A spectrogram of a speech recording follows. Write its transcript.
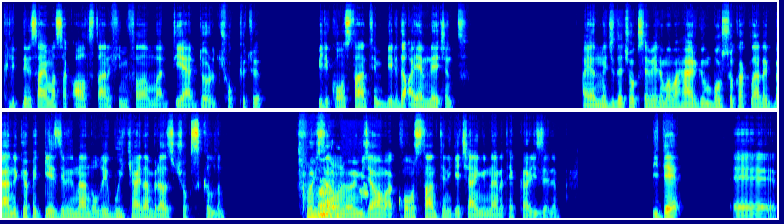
klipleri saymazsak 6 tane filmi falan var. Diğer 4'ü çok kötü. Biri Konstantin, biri de I Am Legend. Am Legend'i de çok severim ama her gün boş sokaklarda ben de köpek gezdirdiğimden dolayı bu hikayeden birazcık çok sıkıldım. O yüzden onu övmeyeceğim ama Konstantin'i geçen günlerde tekrar izledim. Bir de eee,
